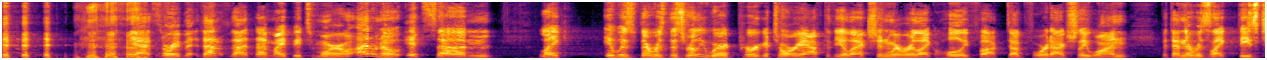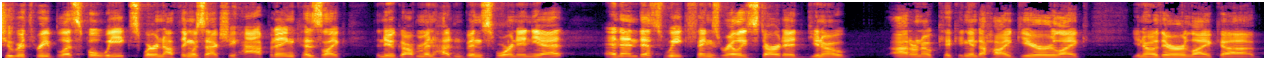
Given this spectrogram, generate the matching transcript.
yeah, sorry, but that that that might be tomorrow. I don't know. It's um like it was there was this really weird purgatory after the election where we're like, holy fuck, Doug Ford actually won. But then there was like these two or three blissful weeks where nothing was actually happening because like the new government hadn't been sworn in yet. And then this week things really started, you know, I don't know, kicking into high gear. Like, you know, they're like uh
